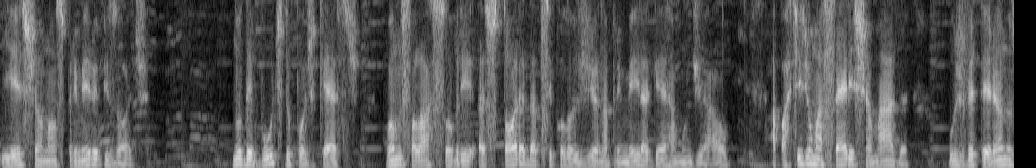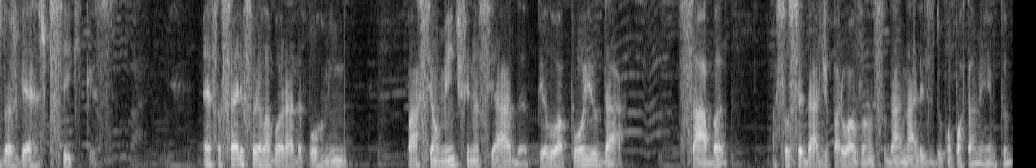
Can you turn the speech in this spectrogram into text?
e este é o nosso primeiro episódio. No debut do podcast, vamos falar sobre a história da psicologia na Primeira Guerra Mundial, a partir de uma série chamada Os Veteranos das Guerras Psíquicas. Essa série foi elaborada por mim, parcialmente financiada pelo apoio da SABA, a Sociedade para o Avanço da Análise do Comportamento,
